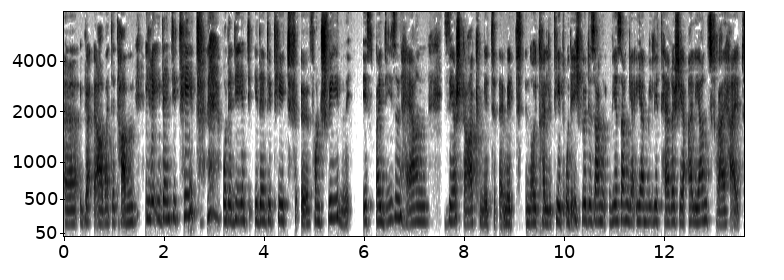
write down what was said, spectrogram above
äh, gearbeitet haben, ihre Identität oder die Identität äh, von Schweden ist bei diesen Herren sehr stark mit, äh, mit Neutralität oder ich würde sagen, wir sagen ja eher militärische Allianzfreiheit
